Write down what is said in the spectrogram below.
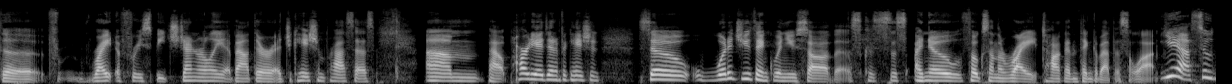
the right of free speech generally about their education process um, about party identification. So what did you think when you saw this? Because i know folks on the right talk and think about this a lot. Yeah, so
